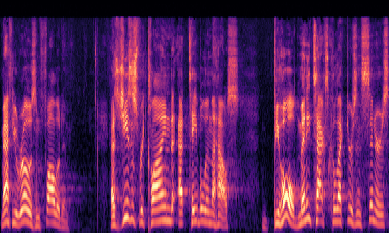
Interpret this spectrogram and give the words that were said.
Matthew rose and followed him. As Jesus reclined at table in the house, behold, many tax collectors and sinners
